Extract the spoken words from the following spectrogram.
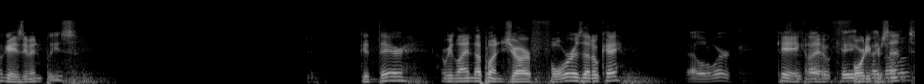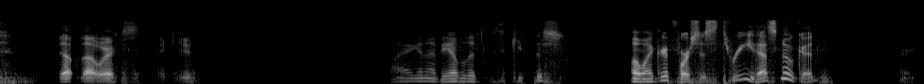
Okay, zoom in, please. Good there. Are we lined up on jar four? Is that okay? That'll work. Okay, can I have okay, forty Kainalo? percent? Yep, that works. Thank you. Am I gonna be able to keep this? Oh, my grip force is three. That's no good. There we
